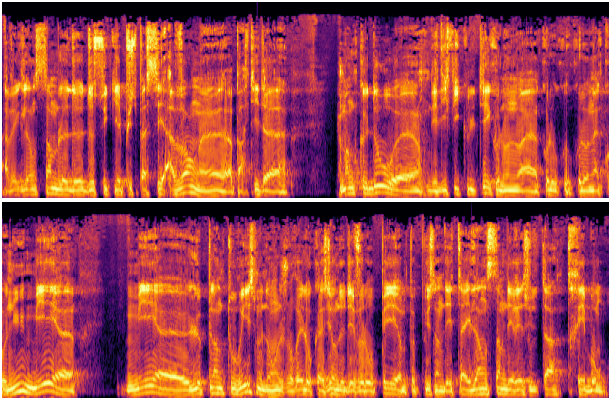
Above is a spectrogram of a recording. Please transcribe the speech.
avec l'ensemble de, ce qui a pu se passer avant, à partir de manque d'eau, des difficultés que l'on a que, l'on a connues, mais mais le plan tourisme dont j'aurai l'occasion de développer un peu plus en détail l'ensemble des résultats très bons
